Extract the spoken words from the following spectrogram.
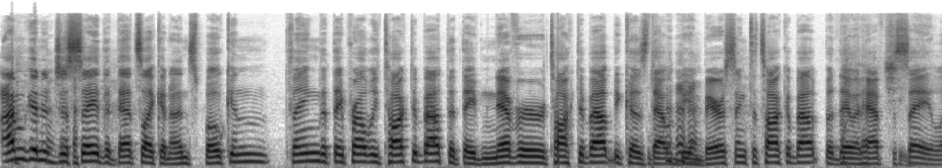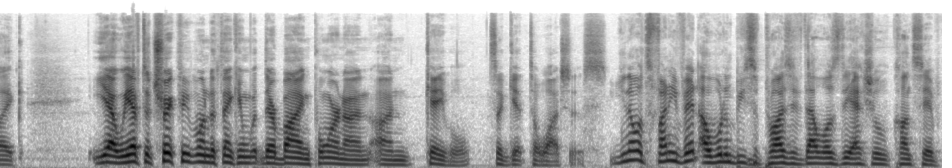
I'm gonna just say that that's like an unspoken thing that they probably talked about that they've never talked about because that would be embarrassing to talk about. But they would have to say like, yeah, we have to trick people into thinking they're buying porn on on cable to get to watch this. You know what's funny, Vet? I wouldn't be surprised if that was the actual concept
